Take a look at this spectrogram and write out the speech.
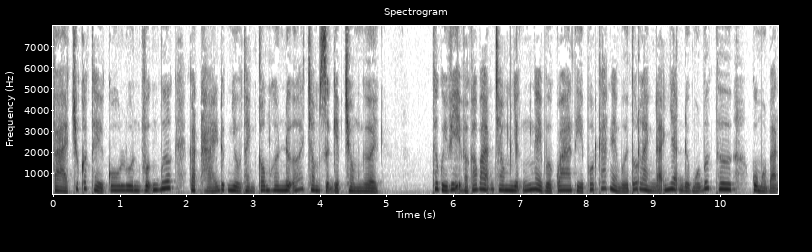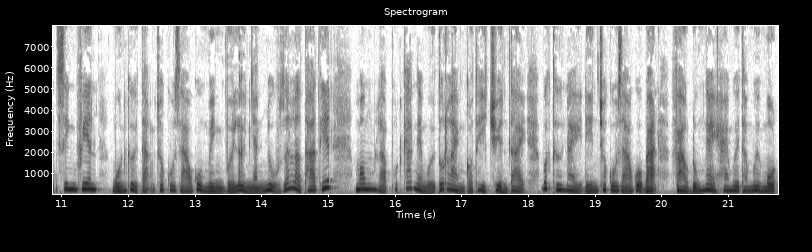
và chúc các thầy cô luôn vững bước, gặt hái được nhiều thành công hơn nữa trong sự nghiệp chồng người. Thưa quý vị và các bạn, trong những ngày vừa qua thì podcast Ngày mới tốt lành đã nhận được một bức thư của một bạn sinh viên muốn gửi tặng cho cô giáo của mình với lời nhắn nhủ rất là tha thiết, mong là podcast Ngày mới tốt lành có thể truyền tải bức thư này đến cho cô giáo của bạn vào đúng ngày 20 tháng 11.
